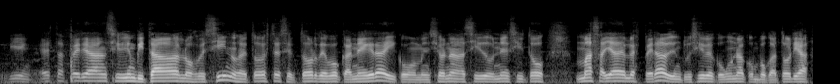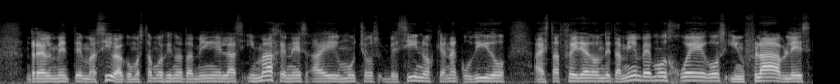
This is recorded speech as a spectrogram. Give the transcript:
Bien, a esta feria han sido invitados los vecinos de todo este sector de Boca Negra y como menciona ha sido un éxito más allá de lo esperado, inclusive con una convocatoria realmente masiva. Como estamos viendo también en las imágenes, hay muchos vecinos que han acudido a esta feria donde también vemos juegos inflables.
